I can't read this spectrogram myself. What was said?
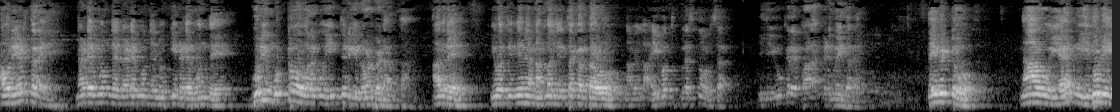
ಅವ್ರು ಹೇಳ್ತಾರೆ, ನಡೆ ಮುಂದೆ ನಡೆ ಮುಂದೆ, ನುಗ್ಗಿ ನಡೆ ಮುಂದೆ, ಗುರಿ ಮುಟ್ಟುವವರೆಗೂ ಹಿಂತಿರುಗಿ ನೋಡಬೇಡ ಅಂತ. ಆದ್ರೆ ಇವತ್ತಿನ ದಿನ ನಮ್ಮಲ್ಲಿ ಇರ್ತಕ್ಕಂಥವ್ರು ನಾವೆಲ್ಲ ಐವತ್ತು ಪ್ಲಸ್ನವರು ಸರ್. ಇಲ್ಲಿ ಯುವಕರೇ ಬಹಳ ಕಡಿಮೆ ಇದ್ದಾರೆ. ದಯವಿಟ್ಟು ನಾವು ಏನು ಇದೀವಿ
